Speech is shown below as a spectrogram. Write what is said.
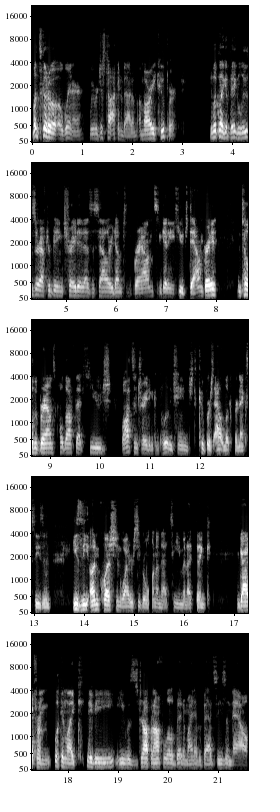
let's go to a winner. We were just talking about him, Amari Cooper. He looked like a big loser after being traded as a salary dump to the Browns and getting a huge downgrade until the Browns pulled off that huge Watson trade and completely changed Cooper's outlook for next season he's the unquestioned wide receiver one on that team, and I think a guy from looking like maybe he was dropping off a little bit and might have a bad season now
